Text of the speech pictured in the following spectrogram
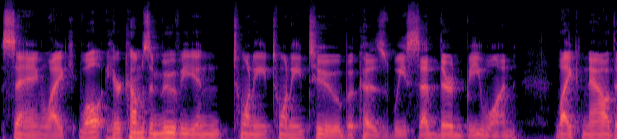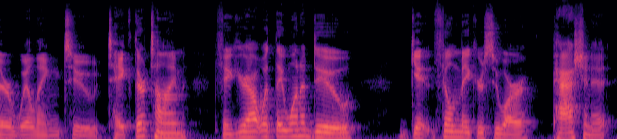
saying, like, well, here comes a movie in 2022 because we said there'd be one. Like, now they're willing to take their time, figure out what they want to do, get filmmakers who are passionate.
